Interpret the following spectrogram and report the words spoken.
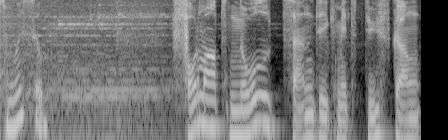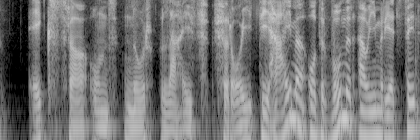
Das muss so. Format 0, die Sendung mit Tiefgang extra und nur live für euch die Heime oder wo ihr auch immer jetzt sind.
